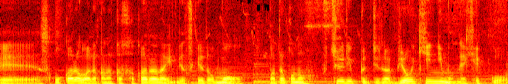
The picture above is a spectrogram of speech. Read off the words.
えー、そこからはなかなかかからないんですけどもまたこのチューリップっていうのは病気にもね結構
